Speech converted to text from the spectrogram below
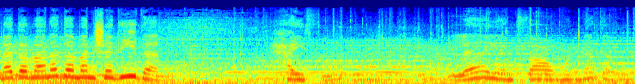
ندم ندما شديدا حيث لا ينفعه الندم.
